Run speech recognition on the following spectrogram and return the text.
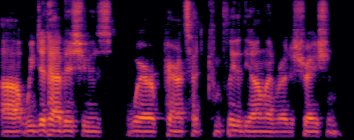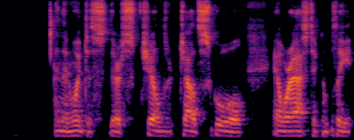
Uh, we did have issues where parents had completed the online registration and then went to their child, child's school and were asked to complete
